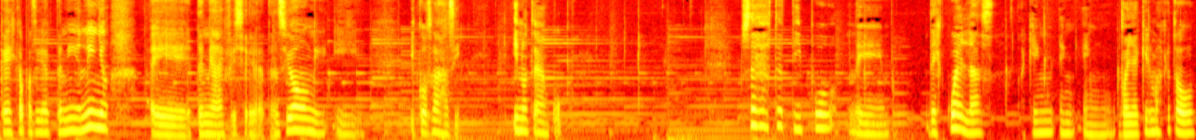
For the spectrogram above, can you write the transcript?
¿qué discapacidad tenía el niño? Eh, tenía déficit de atención y, cosas así. Y no te dan cupo. Entonces este tipo de, escuelas, aquí en, Guayaquil más que todo,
